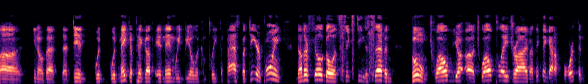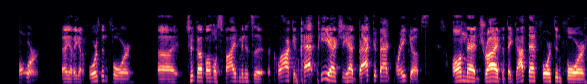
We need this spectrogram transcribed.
Uh, you know, that, that did, would, would make a pickup and then we'd be able to complete the pass. But to your point, another field goal at 16 to 7, boom, 12, uh, 12 play drive. I think they got a fourth and four. Uh, yeah, they got a fourth and four. Uh, took up almost five minutes of the clock and Pat P actually had back to back breakups on that drive, but they got that fourth and four.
